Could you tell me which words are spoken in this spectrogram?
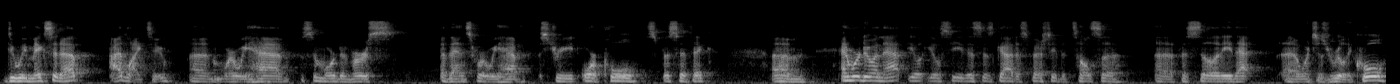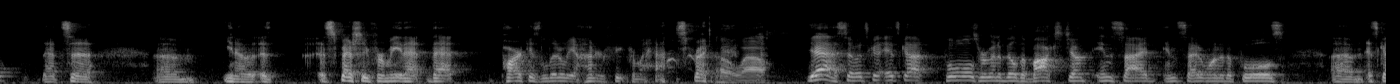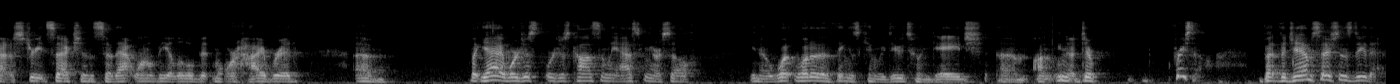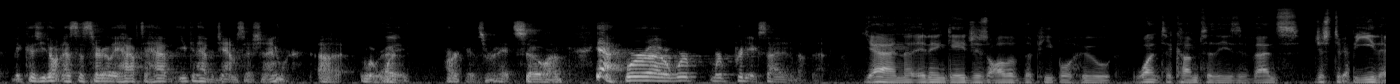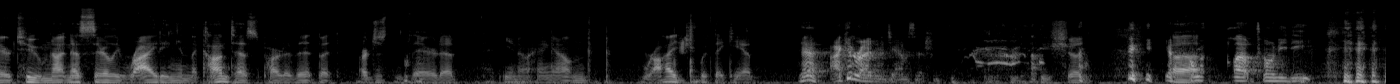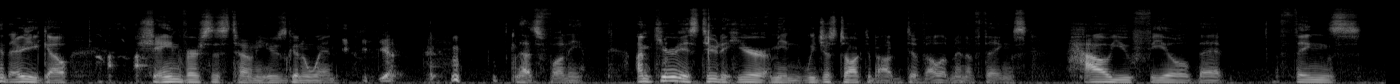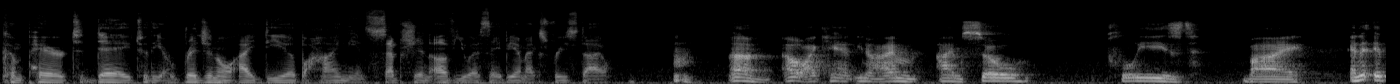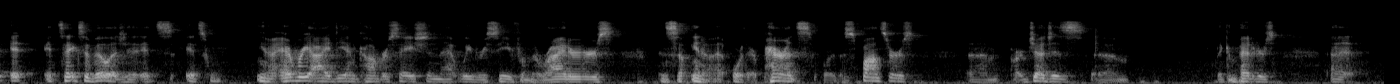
do we mix it up? I'd like to, um, where we have some more diverse events where we have street or pool specific, um, and we're doing that. You'll you'll see this has got especially the Tulsa uh, facility that uh, which is really cool. That's uh, um, you know, especially for me, that that park is literally 100 feet from my house, right? Oh wow. Yeah, so it's got it's got pools. We're going to build a box jump inside inside one of the pools. Um, it's got a street section, so that one will be a little bit more hybrid. Um, but yeah, we're just we're just constantly asking ourselves, you know, what what other things can we do to engage um, on you know different freestyle? But the jam sessions do that because you don't necessarily have to have you can have the jam session anywhere uh, where, right. where park is, right? So um, yeah, we're uh, we're we're pretty excited about that. Yeah, and it engages all of the people who want to come to these events just to yeah. be there too, not necessarily riding in the contest part of it, but are just there to, you know, hang out and ride if they can. Yeah, I can ride in a jam session. you should. yeah, uh, out Tony D. there you go. Shane versus Tony. Who's gonna win? Yeah. That's funny. I'm curious too to hear. I mean, we just talked about development of things. How you feel that things compare today to the original idea behind the inception of USA BMX freestyle? Um, oh, I can't. You know, I'm I'm so pleased by, and it it, it, it takes a village. It's it's you know every idea and conversation that we've received from the riders and so you know or their parents or the sponsors um, our judges um, the competitors uh,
